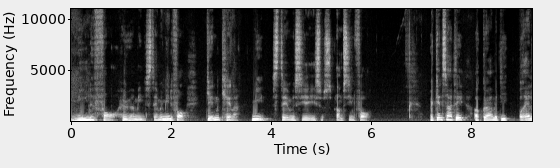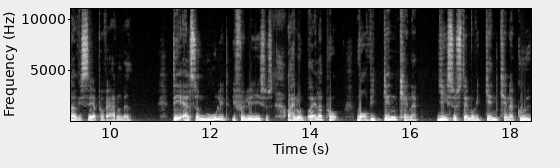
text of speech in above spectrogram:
Mine får hører min stemme. Mine får genkender min stemme, siger Jesus om sin for. Og igen så har det at gøre med de briller, vi ser på verden med. Det er altså muligt, ifølge Jesus, at have nogle briller på, hvor vi genkender Jesus stemme, hvor vi genkender Gud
